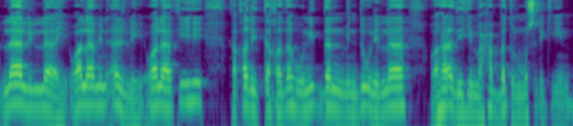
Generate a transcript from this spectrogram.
لا لله ولا من أجله ولا فيه فقد اتخذه ندا من دون الله وهذه محبة المشركين.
